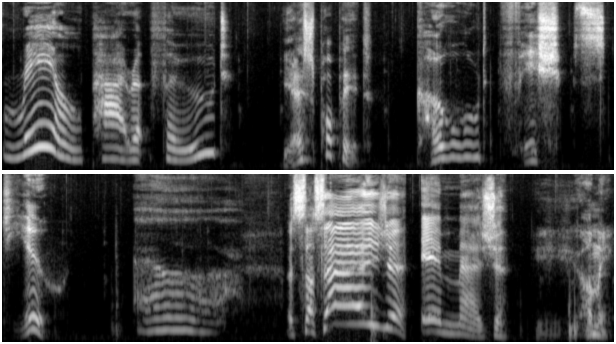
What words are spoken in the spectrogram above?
real pirate food? Yes, Poppet. Cold fish stew. A sausage image. Yummy.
